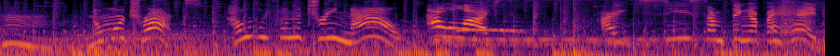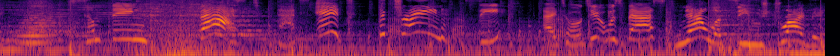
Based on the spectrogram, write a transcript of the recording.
Hmm, train now? I see something up ahead. Something fast. That's it! The train! See? I told you it was fast. Now let's see who's driving.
